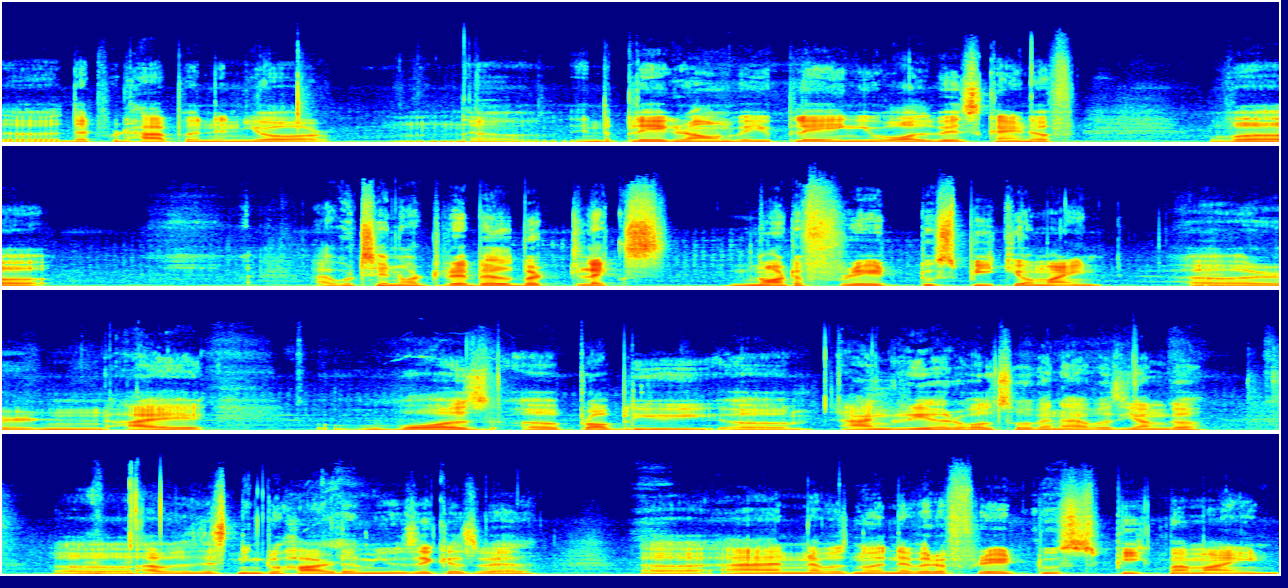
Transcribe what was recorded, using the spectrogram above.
uh, that would happen in your mm, uh, in the playground where you're playing, you always kind of were I would say not rebel, but like not afraid to speak your mind. Uh, I was uh, probably uh, angrier also when I was younger. Uh, I was listening to harder music as well, uh, and I was no, never afraid to speak my mind.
